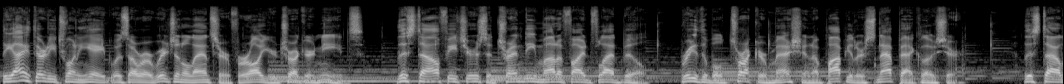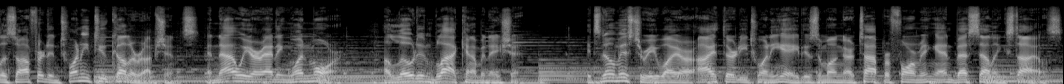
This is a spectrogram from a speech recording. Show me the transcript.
The i3028 was our original answer for all your trucker needs. This style features a trendy modified flat bill, breathable trucker mesh, and a popular snapback closure. This style is offered in 22 color options, and now we are adding one more, a loden black combination. It's no mystery why our i3028 is among our top performing and best-selling styles.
